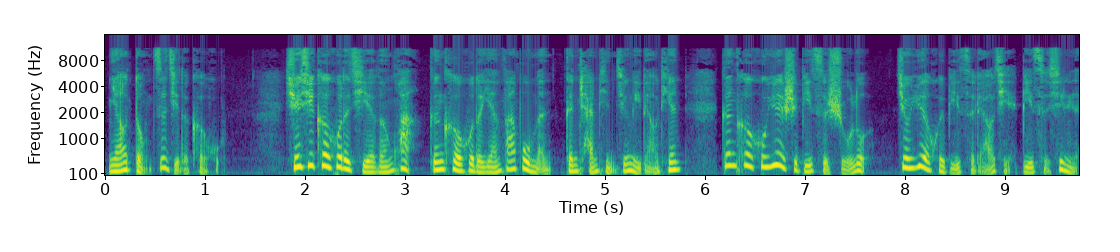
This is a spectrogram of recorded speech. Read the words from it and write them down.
你要懂自己的客户，学习客户的企业文化，跟客户的研发部门、跟产品经理聊天，跟客户越是彼此熟络，就越会彼此了解、彼此信任。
